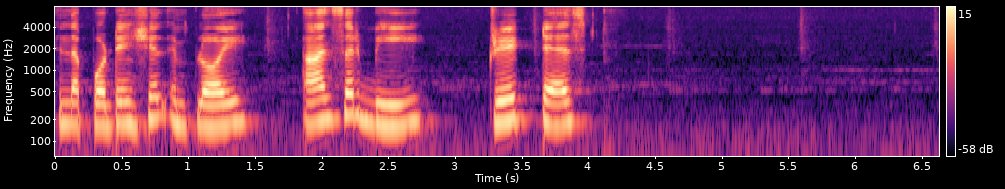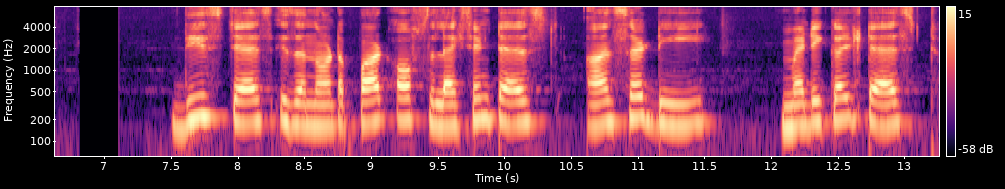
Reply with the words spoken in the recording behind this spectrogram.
in the potential employee. Answer B. Trade test. This test is not a part of selection test. Answer D. Medical test.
